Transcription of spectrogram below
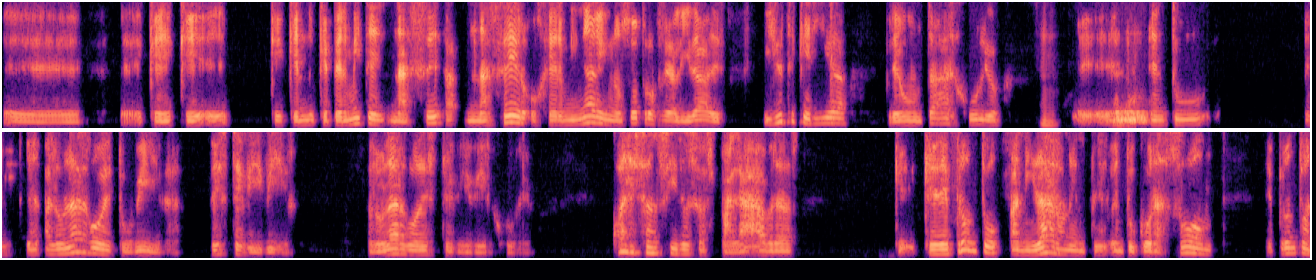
eh, eh, que, que, permite nacer, nacer o germinar en nosotros realidades. Y yo te quería preguntar, Julio, mm. eh, en tu, a lo largo de tu vida, de este vivir, a lo largo de este vivir, Julio, ¿cuáles han sido esas palabras que, de pronto anidaron en tu, en tu, corazón, de pronto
